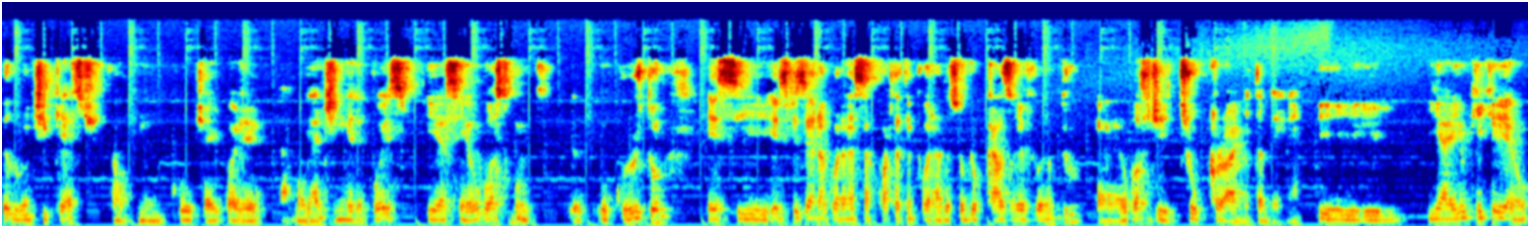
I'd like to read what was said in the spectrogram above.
pelo Anticast, então quem curte aí pode dar uma olhadinha depois. E assim, eu gosto muito eu curto. Esse, eles fizeram agora nessa quarta temporada sobre o caso Evandro. É, eu gosto de true crime também, né? E e aí, o que que é,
